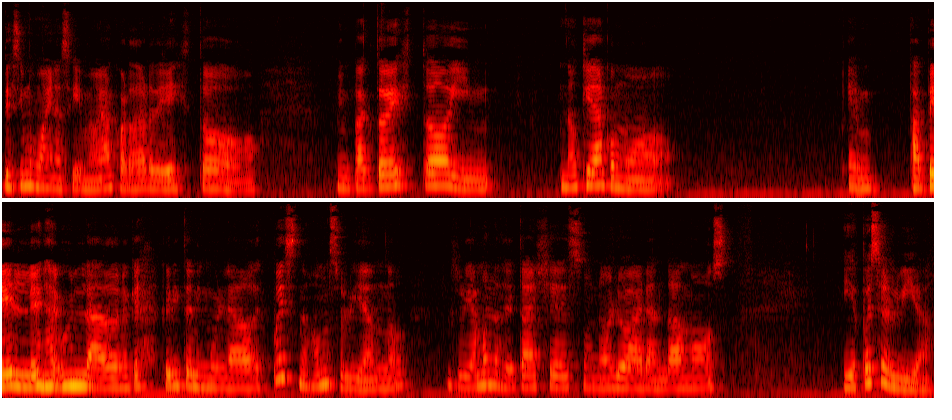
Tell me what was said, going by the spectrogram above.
decimos bueno sí me voy a acordar de esto me impactó esto y no queda como en papel en algún lado, no queda escrito en ningún lado. Después nos vamos olvidando, nos olvidamos los detalles o no lo agrandamos y después se olvida.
